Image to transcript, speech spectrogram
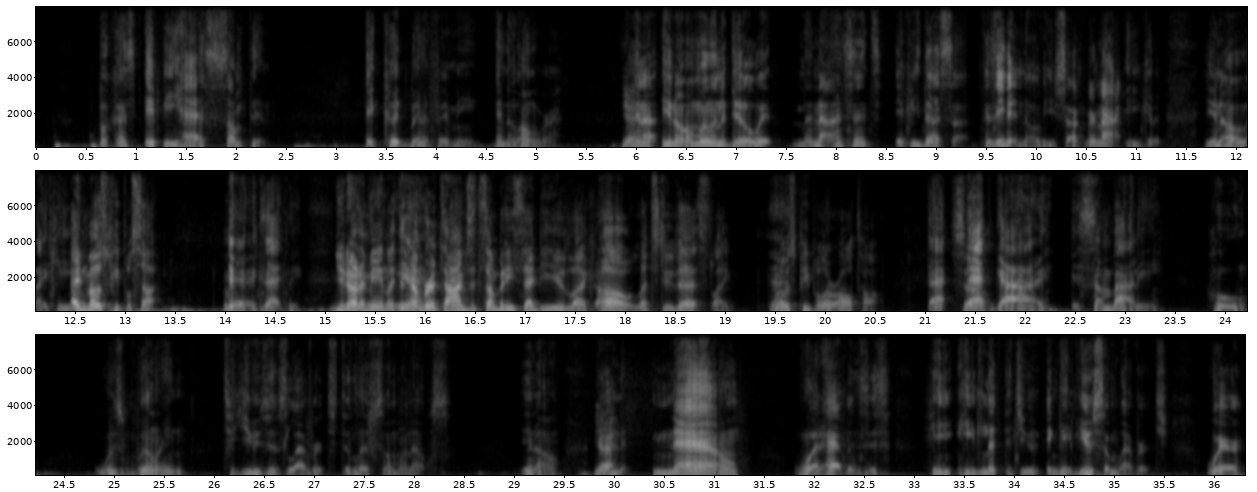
Because if he has something, it could benefit me in the long run. yeah, And I, you know, I'm willing to deal with the nonsense if he does suck, because he didn't know if you sucked or not. He could, you know, like he, and most people suck. yeah, exactly. You know what I mean? Like the Yeah, number of yeah. times that somebody said to you, like, "Oh, let's do this," like most people are all talk. That So- that guy is somebody who was willing to use his leverage to lift someone else. You know. Yeah. N- now, what happens is he he lifted you and gave you some leverage, where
